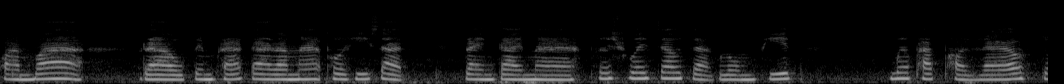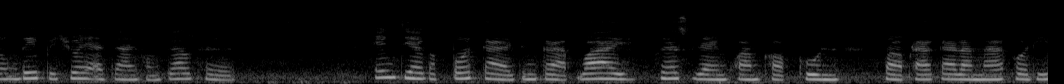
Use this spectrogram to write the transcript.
ความว่า เราเป็นพระกาลมะโพธิสัตว์แปลงกายมาเพื่อช่วยเจ้าจากลมพิษ เมื่อพักผ่อนแล้วจงรีบไปช่วยอาจารย์ของเจ้าเถิด เฮงเจียกับโป๊ดก่จึงกราบไหว้เพื่อแสดงความขอบคุณ ต่อพระกาลมะโพธิ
